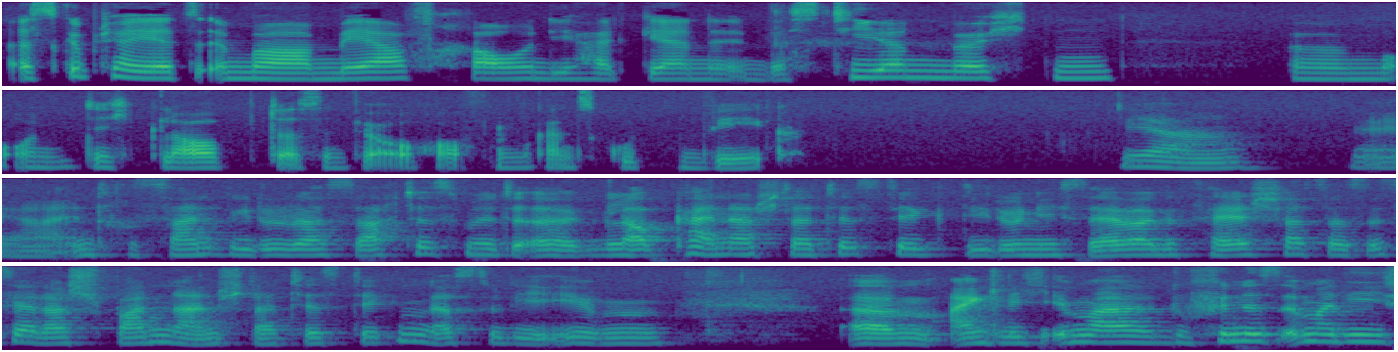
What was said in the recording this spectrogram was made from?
es gibt ja jetzt immer mehr Frauen, die halt gerne investieren möchten. Ähm, und ich glaube, da sind wir auch auf einem ganz guten Weg. Ja, ja, ja, interessant, wie du das sagtest mit äh, glaub keiner Statistik, die du nicht selber gefälscht hast. Das ist ja das Spannende an Statistiken, dass du die eben ähm, eigentlich immer, du findest immer die,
